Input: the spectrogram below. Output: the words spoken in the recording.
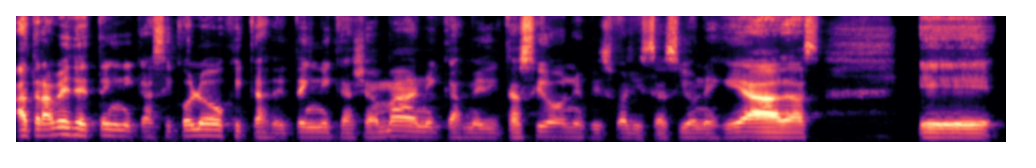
a través de técnicas psicológicas, de técnicas chamánicas, meditaciones, visualizaciones guiadas, eh,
